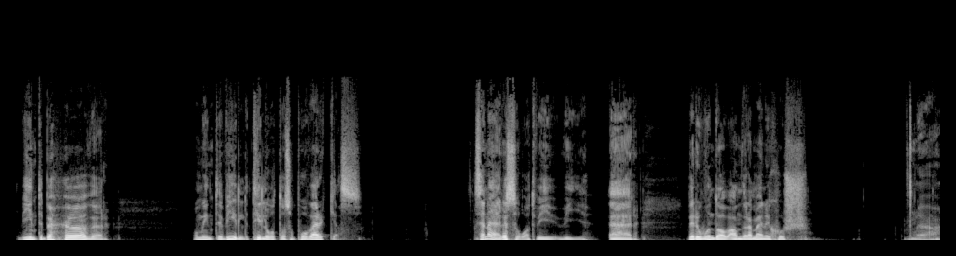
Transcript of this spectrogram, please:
vi inte behöver, om vi inte vill, tillåta oss att påverkas. Sen är det så att vi, vi är beroende av andra människors ja,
